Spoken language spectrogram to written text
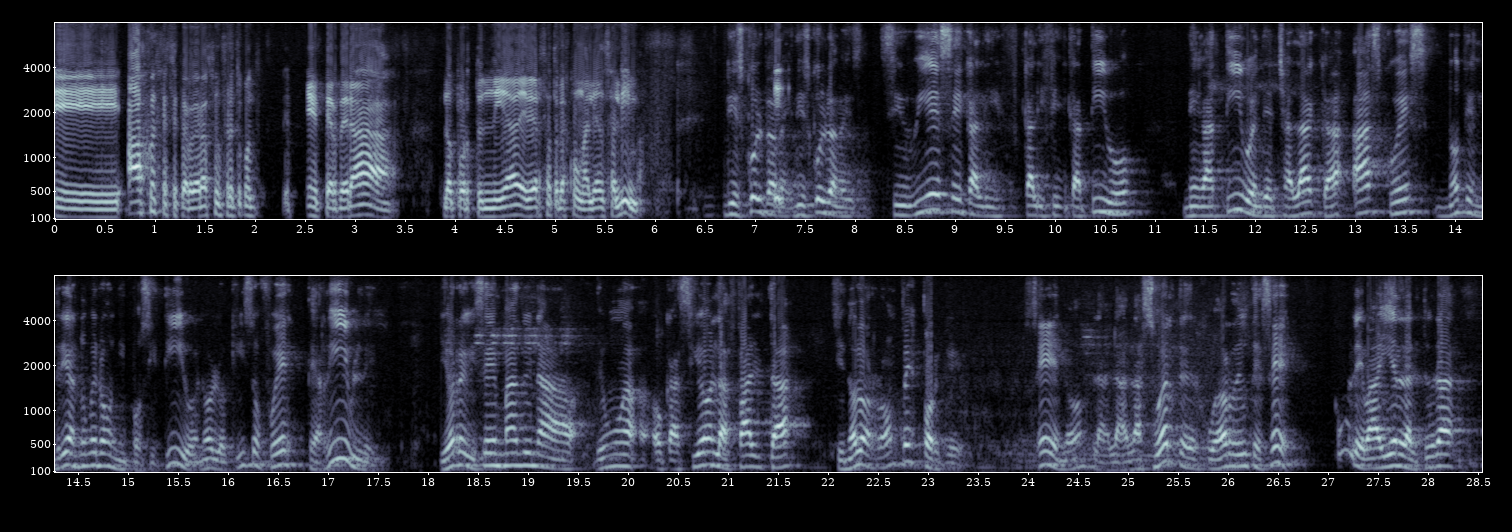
Eh, Ascuez que se perderá su enfrento con, eh, perderá la oportunidad de verse otra vez con Alianza Lima. Discúlpame, discúlpame. Si hubiese calificativo negativo en de Chalaca, Ascuez no tendría número ni positivo, ¿no? Lo que hizo fue terrible. Yo revisé más de una, de una ocasión la falta, si no lo rompes porque, no sé, ¿no? La, la, suerte del jugador de UTC. ¿Cómo le va a ir la altura,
